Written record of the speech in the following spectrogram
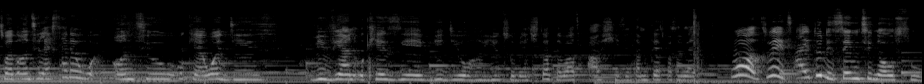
It was until i started until okay i watched this Vivian Okezie video on YouTube and she talked about how she's intermittent fasting. Like, what? Wait, I do the same thing also.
